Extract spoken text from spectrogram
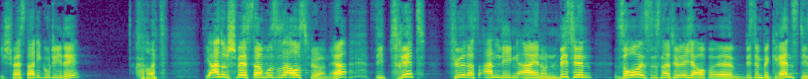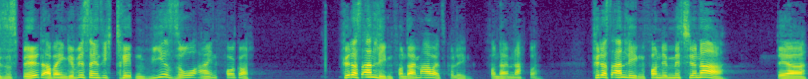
Die Schwester hat die gute Idee, und die andere Schwester muss es ausführen. Ja? Sie tritt für das Anliegen ein. Und ein bisschen so ist es natürlich auch äh, ein bisschen begrenzt, dieses Bild, aber in gewisser Hinsicht treten wir so ein vor Gott. Für das Anliegen von deinem Arbeitskollegen, von deinem Nachbarn. Für das Anliegen von dem Missionar, der,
